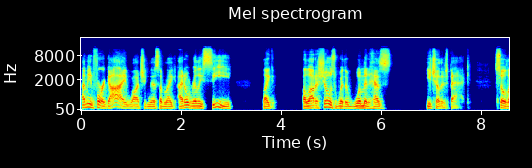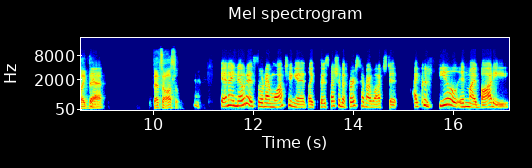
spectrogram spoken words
i mean for a guy watching this i'm like i don't really see like a lot of shows where the woman has each other's back so like that yeah. that's awesome and i noticed when i'm watching it like especially the first time i watched it i could feel in my body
